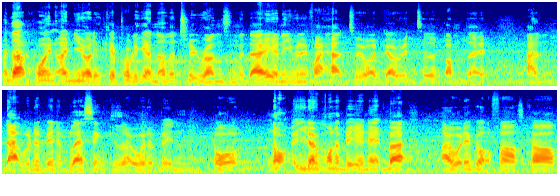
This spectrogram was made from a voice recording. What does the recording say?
at that point, I knew I could probably get another two runs in the day, and even if I had to, I'd go into bump day. And that would have been a blessing because I would have been, or not, you don't want to be in it, but I would have got a fast car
